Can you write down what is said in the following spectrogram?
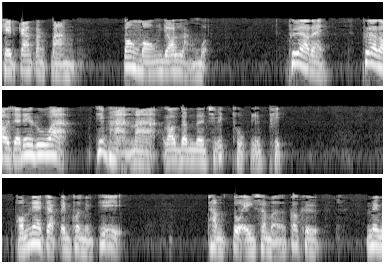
เหตุการณ์ต่างๆ ต้องมองย้อนหลังหมด เพื่ออะไร เพื่อเราจะได้รู้ว่า ที่ผ่านมาเราดำเนินชีวิตถูกหรือผิด ผมเนี่ยจะเป็นคนหนึ่งที่ทำตัวเองเสมอก็คือหนึ่ง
